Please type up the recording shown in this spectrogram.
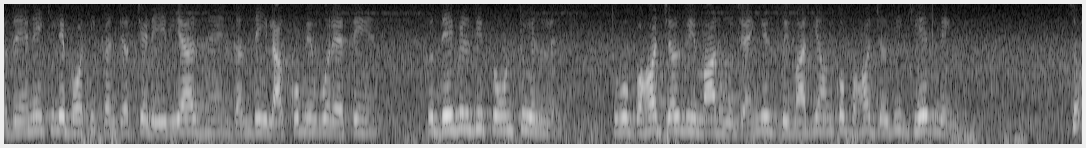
रहने के लिए बहुत ही कंजस्टेड एरियाज़ हैं, गंदे इलाकों में वो रहते हैं तो they will be prone to illness तो वो बहुत जल्द बीमार हो जाएँगे, बीमारियाँ उनको बहुत जल्दी घेर लेंगी। So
